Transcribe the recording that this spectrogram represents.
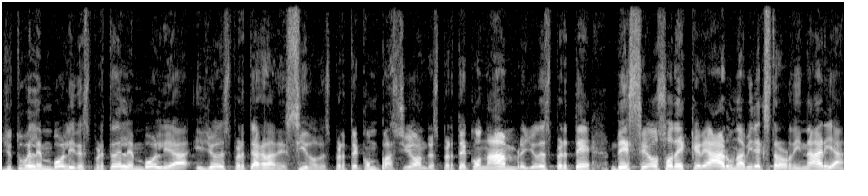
Yo tuve la embolia y desperté de la embolia y yo desperté agradecido, desperté con pasión, desperté con hambre, yo desperté deseoso de crear una vida extraordinaria.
